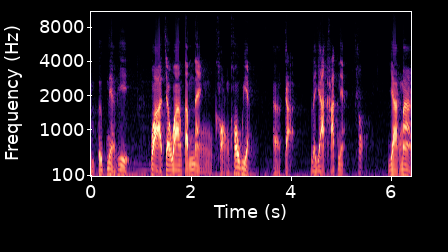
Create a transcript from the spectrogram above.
ำปุ๊บเนี่ยพี่กว่าจะวางตำแหน่งของข้อเหวี่ยงเอ่อกับระยะคัดเนี่ยครับยากมาก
